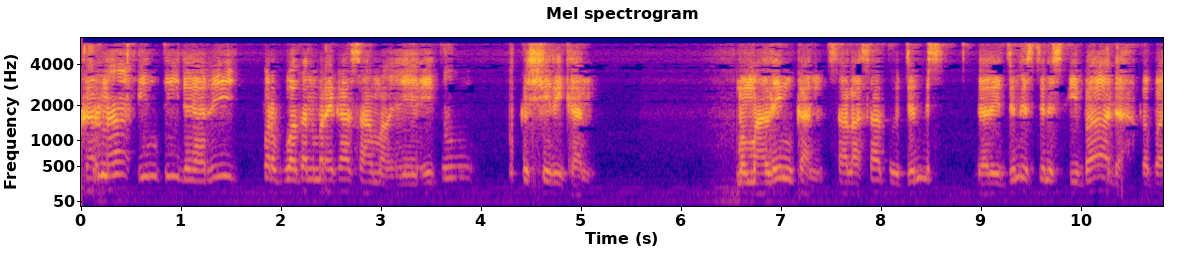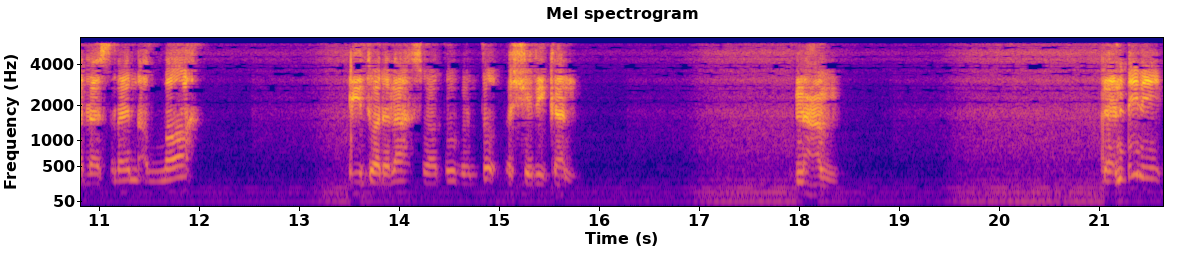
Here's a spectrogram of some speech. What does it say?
Karena inti dari perbuatan mereka sama, yaitu kesyirikan. Memalingkan salah satu jenis dari jenis-jenis ibadah kepada selain Allah, itu adalah suatu bentuk kesyirikan. Naam. Dan ini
